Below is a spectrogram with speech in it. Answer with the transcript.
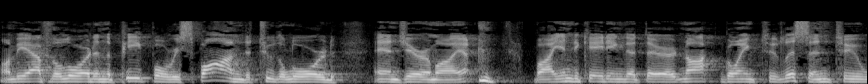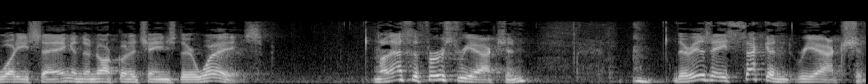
on behalf of the Lord and the people respond to the Lord and Jeremiah by indicating that they're not going to listen to what he's saying and they're not going to change their ways. Now that's the first reaction. There is a second reaction.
